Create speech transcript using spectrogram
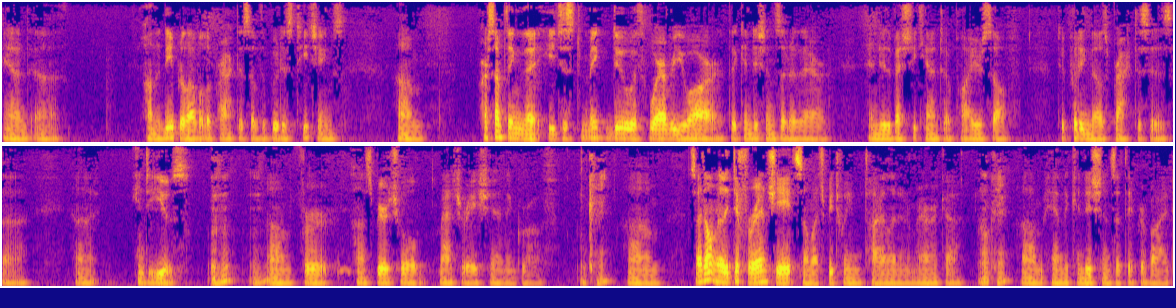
and uh, on the deeper level, the practice of the Buddhist teachings um, are something that you just make do with wherever you are, the conditions that are there, and do the best you can to apply yourself to putting those practices uh, uh, into use mm-hmm, mm-hmm. Um, for uh, spiritual maturation and growth. Okay. Um, so I don't really differentiate so much between Thailand and America. Okay. Um, and the conditions that they provide,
